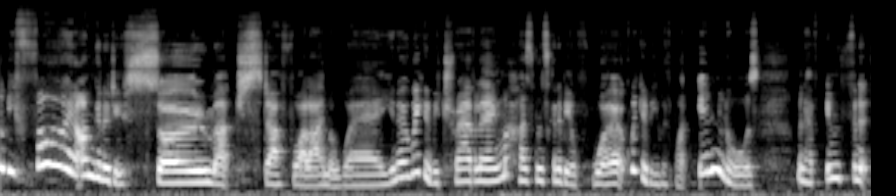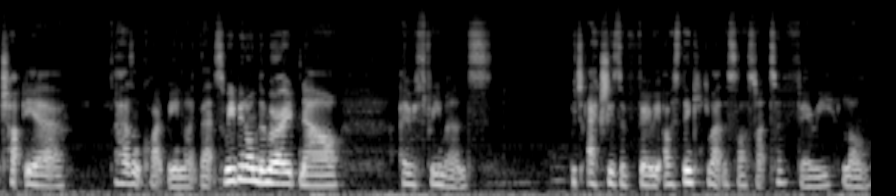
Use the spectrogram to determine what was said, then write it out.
it'll be fine. I'm going to do so much stuff while I'm away. You know, we're going to be traveling. My husband's going to be off work. We're going to be with my in laws. I'm going to have infinite. Yeah, it hasn't quite been like that. So we've been on the road now over three months which actually is a very I was thinking about this last night, it's a very long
